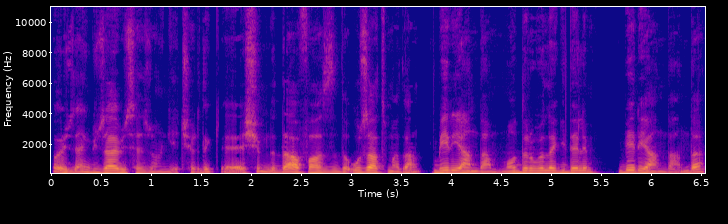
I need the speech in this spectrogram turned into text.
O yüzden güzel bir sezon geçirdik. E, şimdi daha fazla da uzatmadan bir yandan Motherwell'a gidelim. Bir yandan da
